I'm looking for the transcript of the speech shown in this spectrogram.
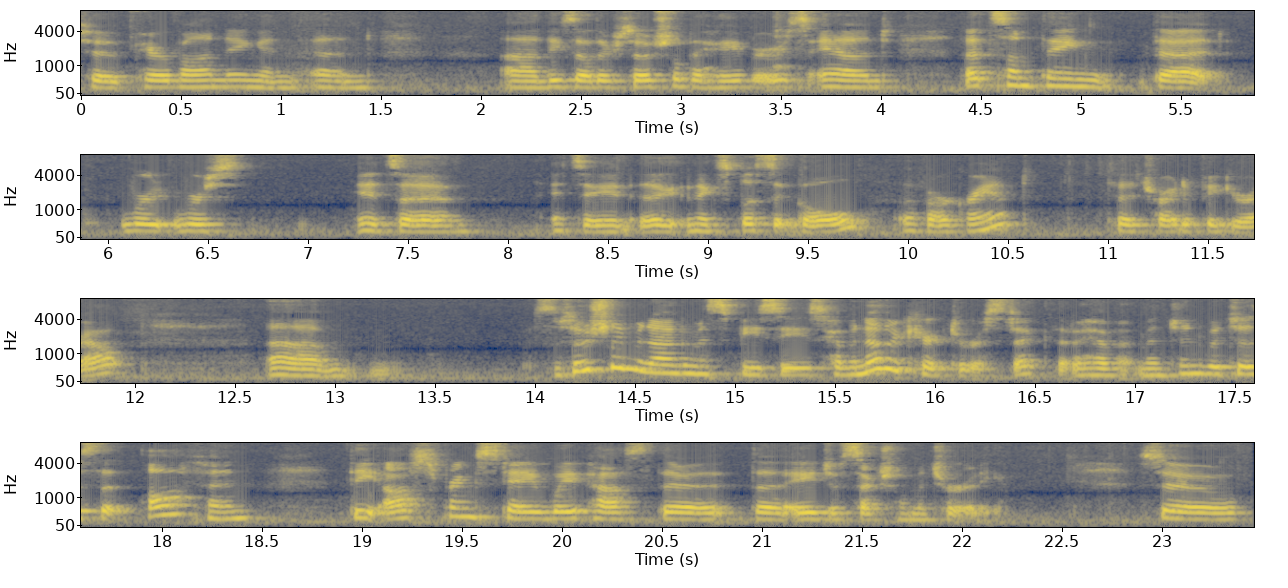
to pair bonding and and uh, these other social behaviors? And that's something that we're, we're it's a it's a, a, an explicit goal of our grant to try to figure out. Um, socially monogamous species have another characteristic that I haven't mentioned, which is that often the offspring stay way past the, the age of sexual maturity. So,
